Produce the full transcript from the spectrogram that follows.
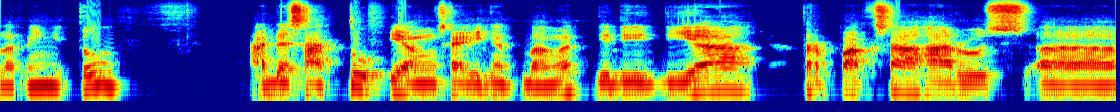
learning itu ada satu yang saya ingat banget. Jadi dia terpaksa harus eh,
